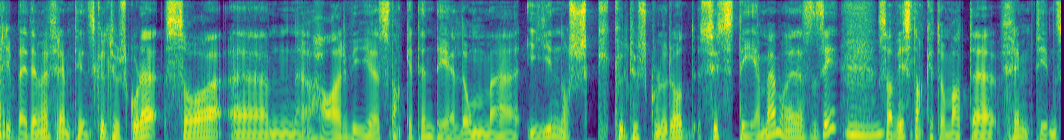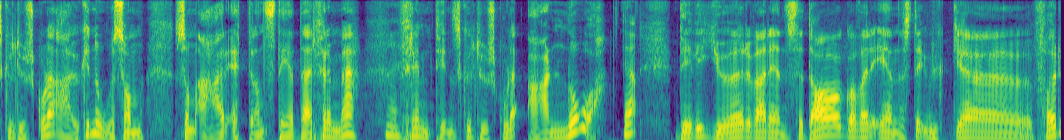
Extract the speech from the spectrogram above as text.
arbeidet med Fremtidens kulturskole så um, har vi snakket en del om uh, I Norsk kulturskoleråd-systemet, må jeg nesten si, Mm. så har vi snakket om at Fremtidens kulturskole er jo ikke noe som, som er et eller annet sted der fremme. Nei. Fremtidens kulturskole er nå. Ja. Det vi gjør hver eneste dag og hver eneste uke for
